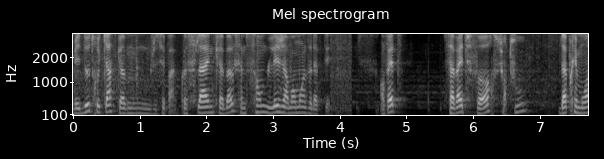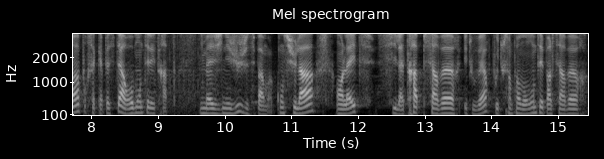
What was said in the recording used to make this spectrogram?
Mais d'autres cartes comme, je sais pas, Coastline, Clubhouse, ça me semble légèrement moins adapté. En fait, ça va être fort, surtout, d'après moi, pour sa capacité à remonter les trappes. Imaginez juste, je sais pas moi, Consulat, en late, si la trappe serveur est ouverte, vous pouvez tout simplement monter par le serveur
